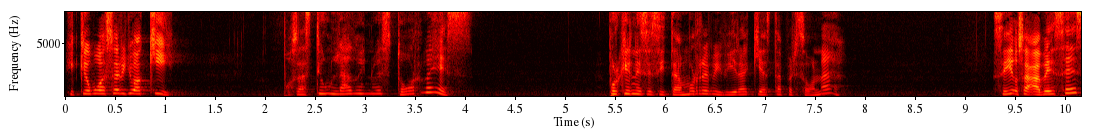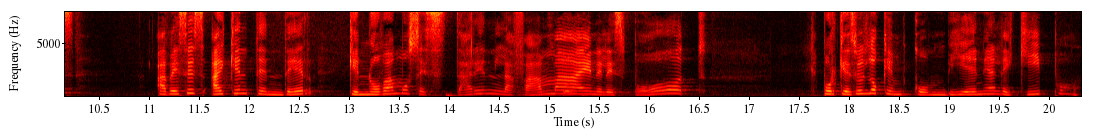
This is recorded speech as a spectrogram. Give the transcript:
¿y qué voy a hacer yo aquí? Pues hazte un lado y no estorbes. Porque necesitamos revivir aquí a esta persona. Sí, o sea, a veces, a veces hay que entender que no vamos a estar en la fama, en el spot. Porque eso es lo que conviene al equipo.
